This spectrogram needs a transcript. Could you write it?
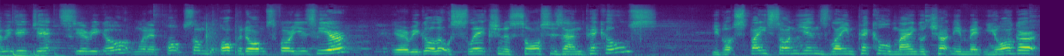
How we doing, gents? Here we go. I'm going to pop some poppadoms for you here. Here we go. A little selection of sauces and pickles. You've got spiced onions, lime pickle, mango chutney, mint yogurt,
